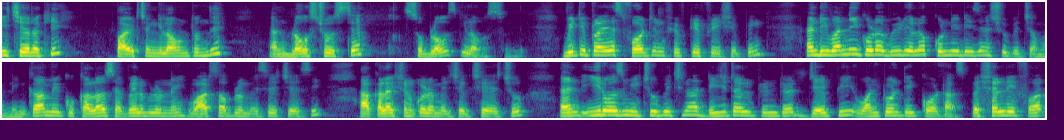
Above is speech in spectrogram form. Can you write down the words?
ఈ చీరకి పైట్ చెంగు ఇలా ఉంటుంది అండ్ బ్లౌజ్ చూస్తే సో బ్లౌజ్ ఇలా వస్తుంది. వీటి prices fourteen fifty free shipping. And ఇవన్నీ కూడా వీడియోలో కొన్ని డిజైన్స్ చూపించామండి. ఇంకా మీకు కలర్స్ అవైలబుల్ ఉన్నాయి వాట్సాప్లో మెసేజ్ చేసి ఆ కలెక్షన్ కూడా మీరు చెక్ చేయొచ్చు. అండ్ ఈరోజు మీకు చూపించిన digital printed JP one twenty Kota specially for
